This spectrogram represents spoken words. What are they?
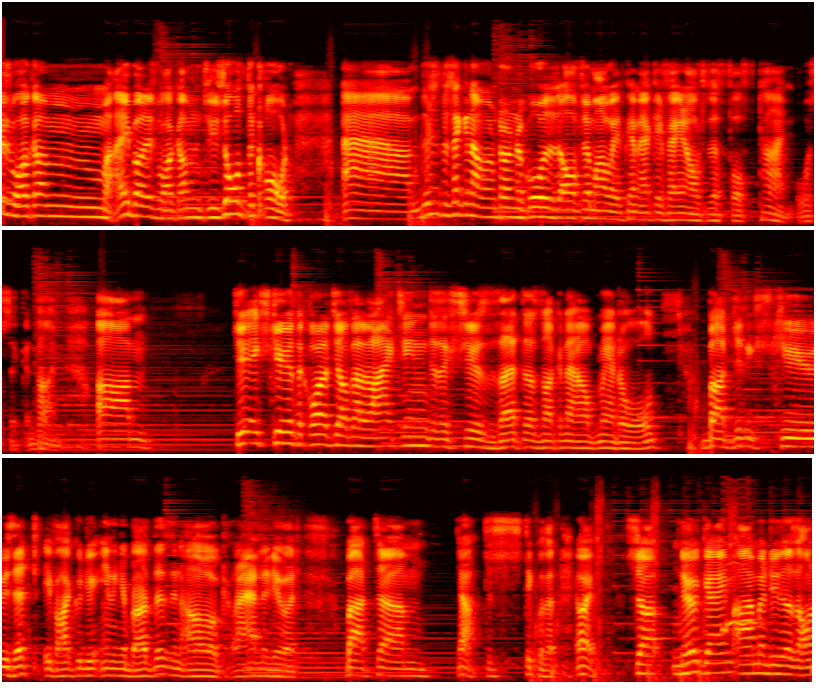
Welcome, everybody's welcome to Sort the Court. Um, this is the second time I'm trying to record this after my webcam actually failed after the fourth time, or second time. Um, just excuse the quality of the lighting, just excuse that, that's not gonna help me at all. But just excuse it, if I could do anything about this, then I'll gladly do it. But, um, yeah, just stick with it. Anyway, so, new game, I'm gonna do this whole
